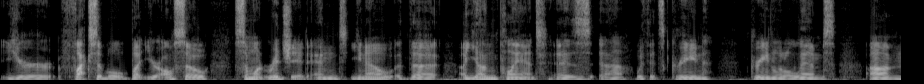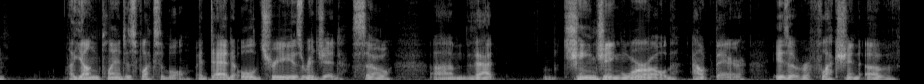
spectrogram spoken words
you're flexible but you're also somewhat rigid. And you know the a young plant is uh, with its green green little limbs. Um, a young plant is flexible. A dead old tree is rigid. So um, that changing world out there is a reflection of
